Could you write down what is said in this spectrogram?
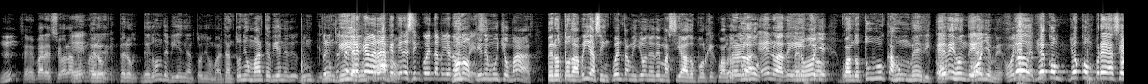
¿Mm? Se me pareció a la eh, misma. Pero de... pero, ¿de dónde viene Antonio Marte? Antonio Marte viene de, un, pero tú crees que es verdad que tiene 50 millones de pesos? No, no, tiene mucho más. Pero todavía 50 millones es demasiado porque cuando pero tú... Él lo, ha dicho. Pero oye, cuando tú buscas un médico... Él dijo un día... Óyeme, óyeme. Yo, yo, compré hace,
